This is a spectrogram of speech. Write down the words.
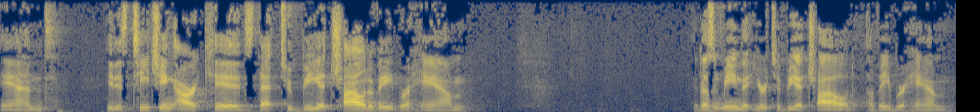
And it is teaching our kids that to be a child of Abraham it doesn't mean that you're to be a child of Abraham,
